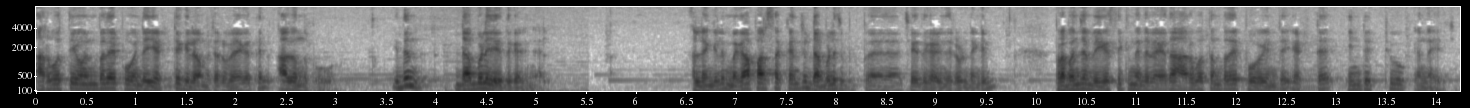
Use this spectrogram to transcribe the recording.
അറുപത്തി ഒൻപത് പോയിന്റ് എട്ട് കിലോമീറ്റർ വേഗത്തിൽ അകന്നു പോകും. ഇത് ഡബിൾ ചെയ്ത് കഴിഞ്ഞാൽ അല്ലെങ്കിൽ മെഗാ പെർ സെക്കൻഡ് ഡബിൾ ചെയ്ത് കഴിഞ്ഞിട്ടുണ്ടെങ്കിൽ പ്രപഞ്ചം വികസിക്കുന്നതിന്റെ വേഗത അറുപത്തൊമ്പത് പോയിന്റ് എട്ട് ഇന്റു ടു എന്നായിരിക്കും.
